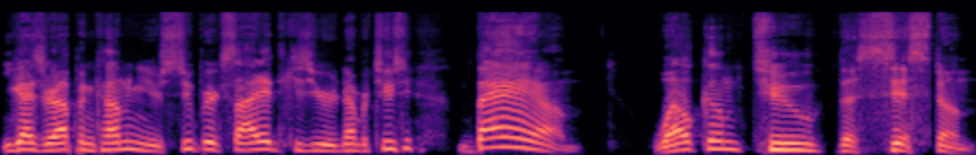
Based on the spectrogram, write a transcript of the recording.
you guys are up and coming. You're super excited because you're number two. Bam! Welcome to the system."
